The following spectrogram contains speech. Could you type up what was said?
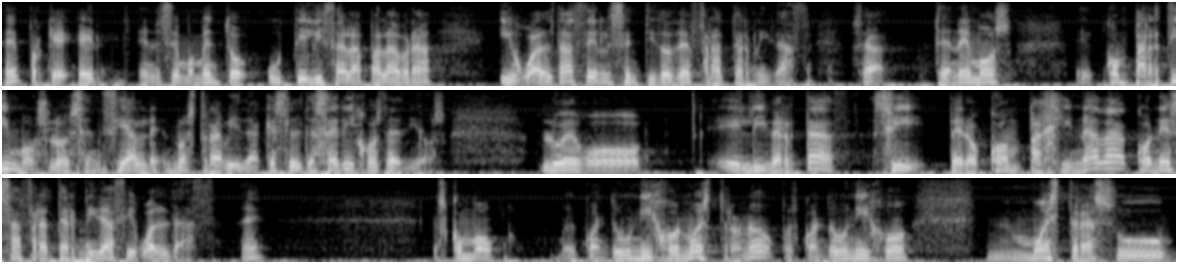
¿eh? Porque él en ese momento utiliza la palabra igualdad en el sentido de fraternidad. O sea, tenemos, eh, compartimos lo esencial en nuestra vida, que es el de ser hijos de Dios. Luego, eh, libertad, sí, pero compaginada con esa fraternidad igualdad. ¿eh? Es como cuando un hijo nuestro, ¿no? Pues cuando un hijo muestra su,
